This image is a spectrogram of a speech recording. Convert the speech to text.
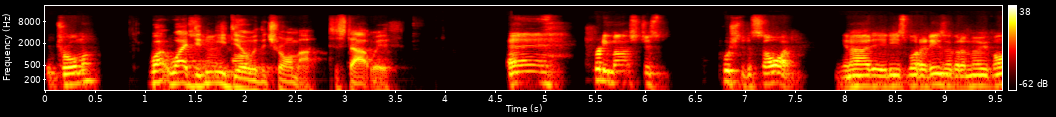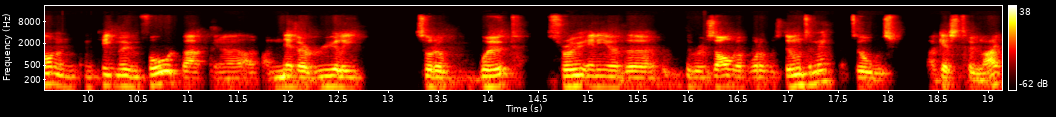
the trauma. Why, why didn't you deal with the trauma to start with? Uh, pretty much just pushed it aside. You know, it is what it is. I've got to move on and, and keep moving forward. But, you know, I, I, never really sort of worked through any of the, the result of what it was doing to me until it was, I guess, too late.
